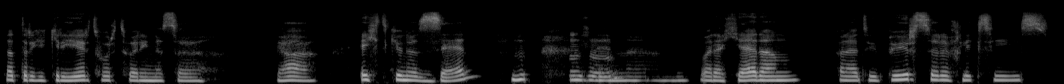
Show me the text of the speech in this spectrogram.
dat er gecreëerd wordt waarin ze ja, echt kunnen zijn. Mm -hmm. En uh, waar dat jij dan vanuit je puurste reflecties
